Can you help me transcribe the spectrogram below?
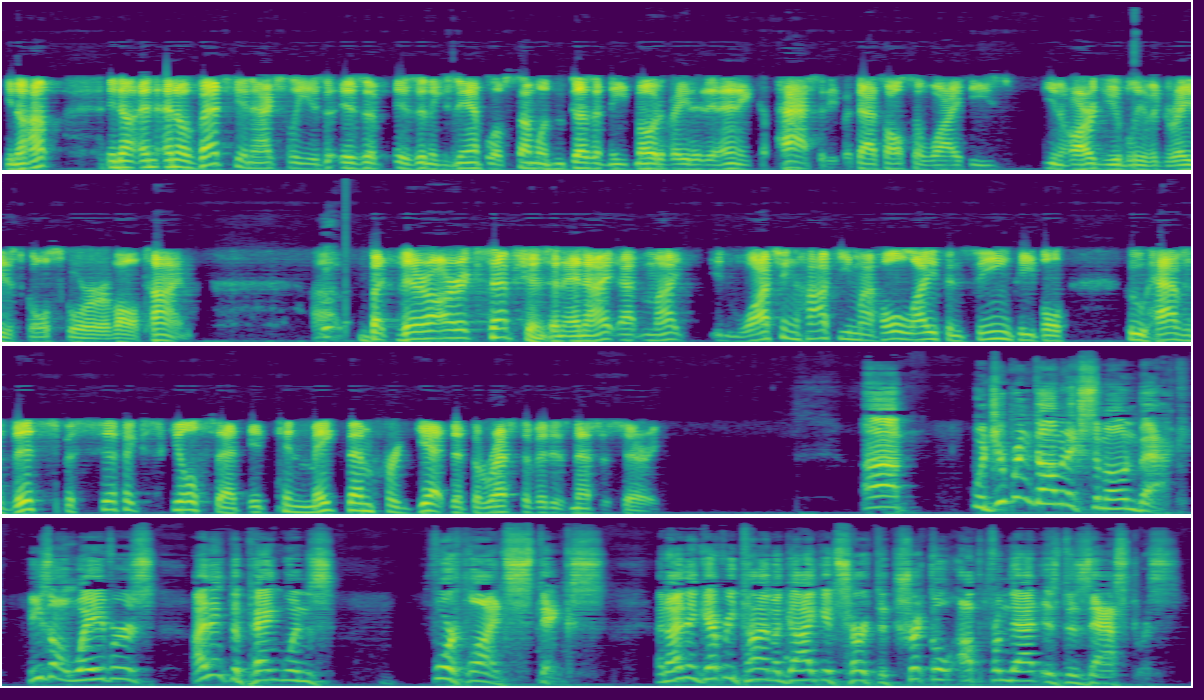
You know, I'm, you know, and, and Ovechkin actually is is a is an example of someone who doesn't need motivated in any capacity, but that's also why he's you know arguably the greatest goal scorer of all time. Uh, but there are exceptions, and and I my watching hockey my whole life and seeing people who have this specific skill set, it can make them forget that the rest of it is necessary. Uh, would you bring Dominic Simone back? He's on waivers. I think the Penguins' fourth line stinks. And I think every time a guy gets hurt, the trickle up from that is disastrous.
